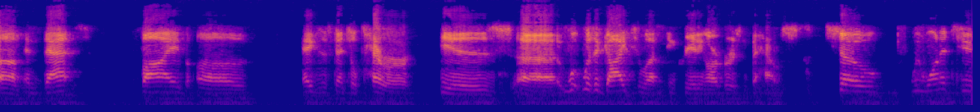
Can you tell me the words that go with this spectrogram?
Um, and that vibe of existential terror is uh, w- was a guide to us in creating our version of the house. So we wanted to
